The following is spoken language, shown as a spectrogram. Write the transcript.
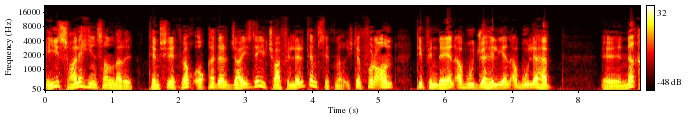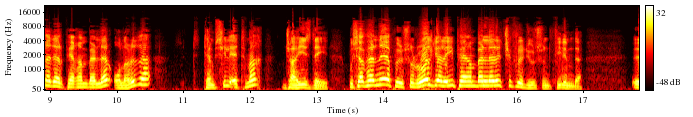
iyi salih insanları temsil etmek o kadar caiz değil. Kafirleri temsil etmek. İşte Fıraun tipinde yen Ebu Cehil yen Ebu Leheb e, ne kadar peygamberler onları da temsil etmek caiz değil. Bu sefer ne yapıyorsun? Rol gereği peygamberleri çifrediyorsun filmde. Ee,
